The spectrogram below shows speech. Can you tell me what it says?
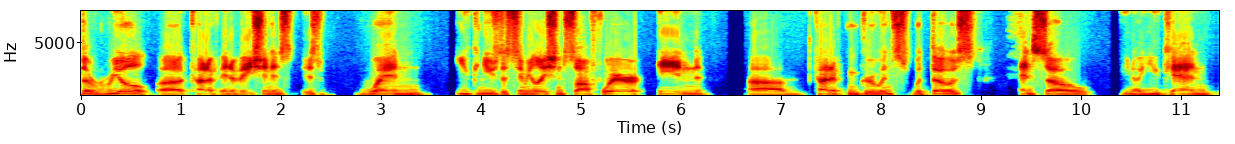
the real uh, kind of innovation is is when you can use the simulation software in um, kind of congruence with those. And so, you know, you can,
